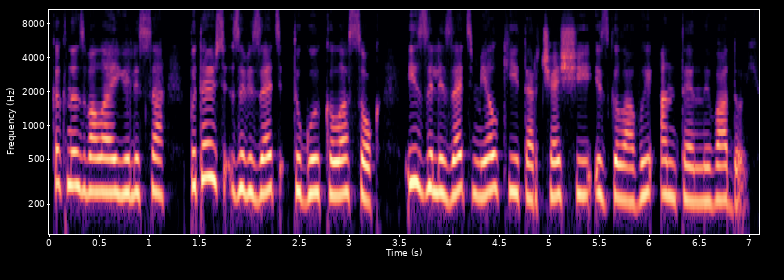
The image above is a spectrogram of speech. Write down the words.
как назвала ее лиса, пытаюсь завязать тугой колосок и залезать мелкие торчащие из головы антенны водой.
